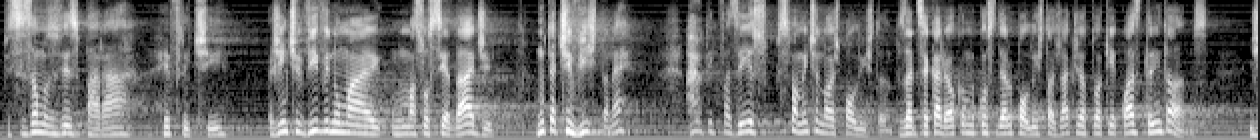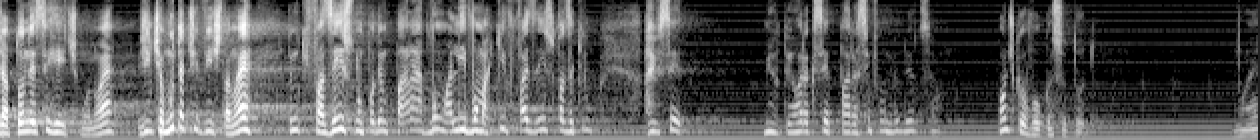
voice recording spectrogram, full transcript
Precisamos às vezes parar, refletir. A gente vive numa, numa sociedade muito ativista, né? Ah, eu tenho que fazer isso, principalmente nós paulistas. Apesar de ser carioca, eu me considero paulista já, que já estou aqui há quase 30 anos. Já estou nesse ritmo, não é? A gente é muito ativista, não é? Temos que fazer isso, não podemos parar, vamos ali, vamos aqui, faz isso, faz aquilo. Aí você, meu, tem hora que você para assim e fala, meu Deus do céu, onde que eu vou com isso tudo? Não é?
